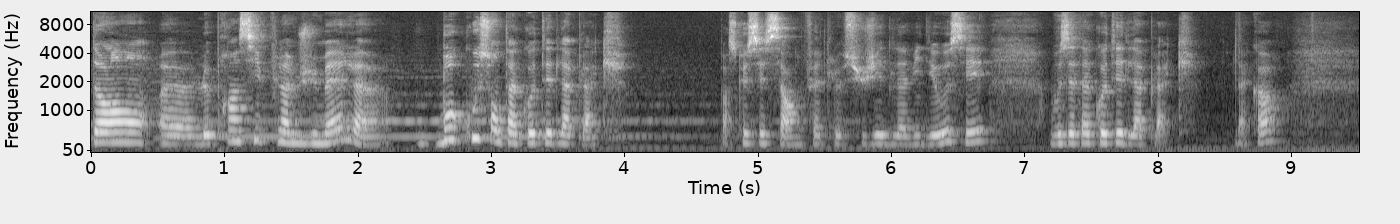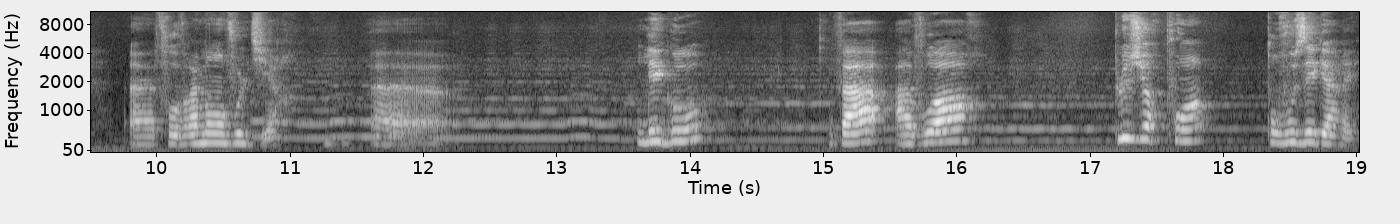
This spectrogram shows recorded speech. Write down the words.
dans euh, le principe flamme jumelle, beaucoup sont à côté de la plaque. Parce que c'est ça en fait le sujet de la vidéo, c'est vous êtes à côté de la plaque. D'accord? Euh, Faut vraiment vous le dire. Euh, l'ego va avoir plusieurs points pour vous égarer.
